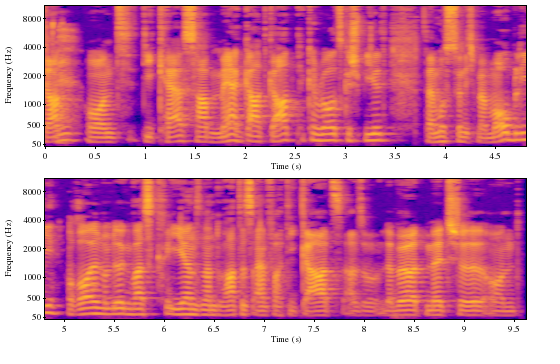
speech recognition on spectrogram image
ran und die Cavs haben mehr Guard-Guard Pick-and-Rolls gespielt. Da musst du nicht mehr Mobley rollen und irgendwas kreieren, sondern du hattest einfach die Guards, also Levert, Mitchell und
